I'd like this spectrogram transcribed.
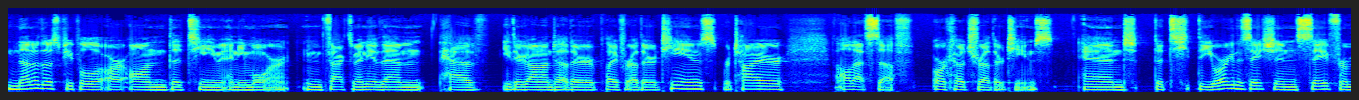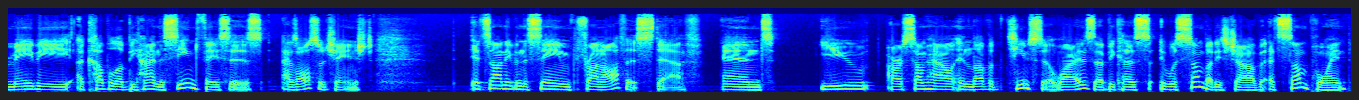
None of those people are on the team anymore. In fact, many of them have either gone on to other play for other teams, retire, all that stuff, or coach for other teams. And the t- the organization, save for maybe a couple of behind the scene faces, has also changed it's not even the same front office staff. And you are somehow in love with the team still. Why is that? Because it was somebody's job at some point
